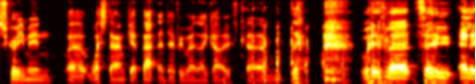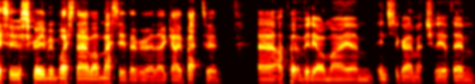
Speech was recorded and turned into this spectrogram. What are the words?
screaming, uh, West Ham get battered everywhere they go. Um, with uh, two Ellis who was screaming, West Ham are massive everywhere they go. Back to him. Uh, I put a video on my um, Instagram actually of them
